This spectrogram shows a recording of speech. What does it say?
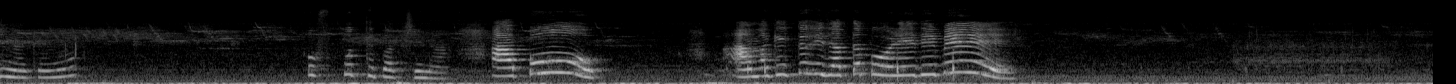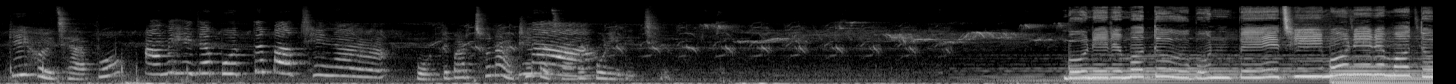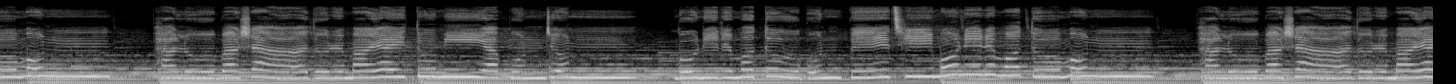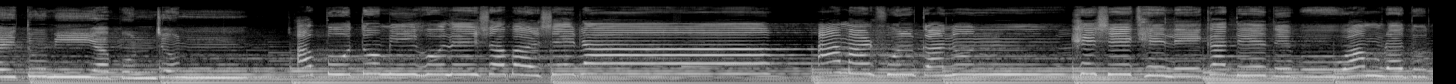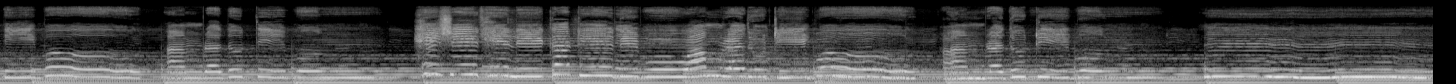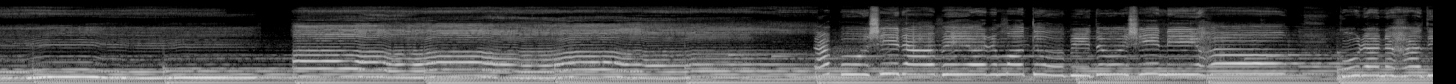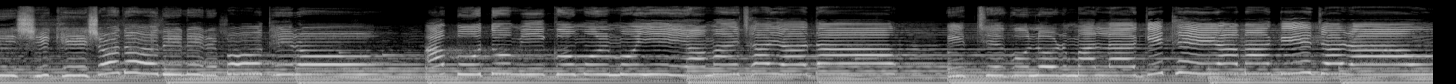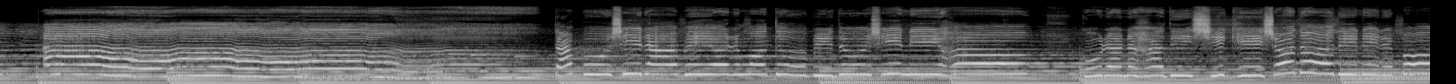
পারছি না কেন? উফ পড়তে পারছি না। আপু আমাকে একটু হিজাবটা পরিয়ে দিবে? কি হয়েছে আপু? আমি হিজাব পরতে পারছি না। পড়তে পারছ না? ঠিক আছে আমি পড়িয়ে দিচ্ছি। বনের মতো বন পেয়েছি মনের মতো মন ভালোবাসা আদর মায়াই তুমি আপনজন বনের মতো বন পেয়েছি, মনের মতো মন। ভালোবাসা আদর মায়াই তুমি আপনজন হেসে খেলে কাটিয়ে দেব আমরা দুটি বোন আমরা দুটি বোন মতো শিখে সদা দিনের পথে তাপসীরা বেয়ার মতো বিদুষিনী হও। কোরআন হাদিস শিখে সদা দিনের পথে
